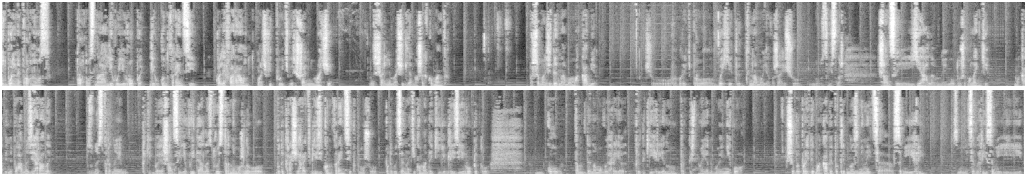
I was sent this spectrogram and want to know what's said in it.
Футбольний прогноз, прогноз на Лігу Європи, Лігу конференції, кваліфа раунд, матч відповідь, вирішальні матчі. Вирішальні матчі для наших команд. Перший матч Динамо Макабі. Що говорить про вихід Динамо, я вважаю, що, ну, звісно ж, шанси є, але вони ну, дуже маленькі. Макабі непогано зіграли. З одної сторони, так якби шанси є вийти, але з другої сторони, можливо, буде краще грати в лізі конференції, тому що подивитися на ті команди, які є в лізі Європи, то кого там Динамо виграє при такій грі? Ну, практично, я думаю, нікого. Щоб пройти Макабі, потрібно змінитися в самій грі, змінитися в грі самій, і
